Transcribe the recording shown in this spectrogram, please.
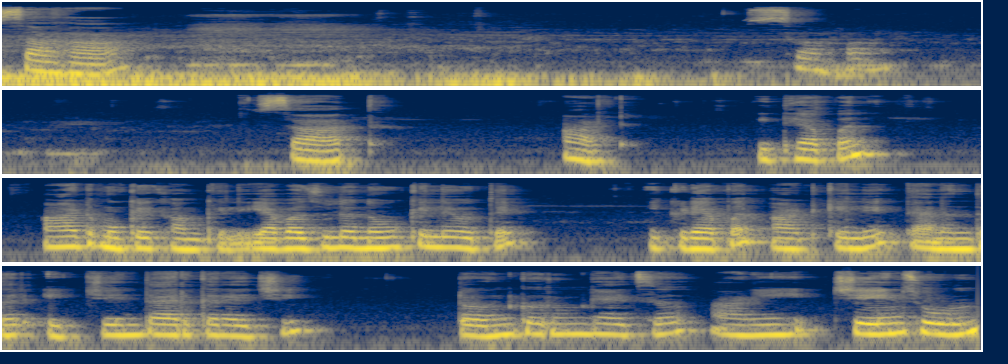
सहा सहा सात आठ. इथे आपण आठ मुके खांब केले. या बाजूला नऊ केले होते. इकडे आपण आठ केले. त्यानंतर एक चेन तयार करायची. टर्न करून घ्यायचं आणि चेन सोडून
